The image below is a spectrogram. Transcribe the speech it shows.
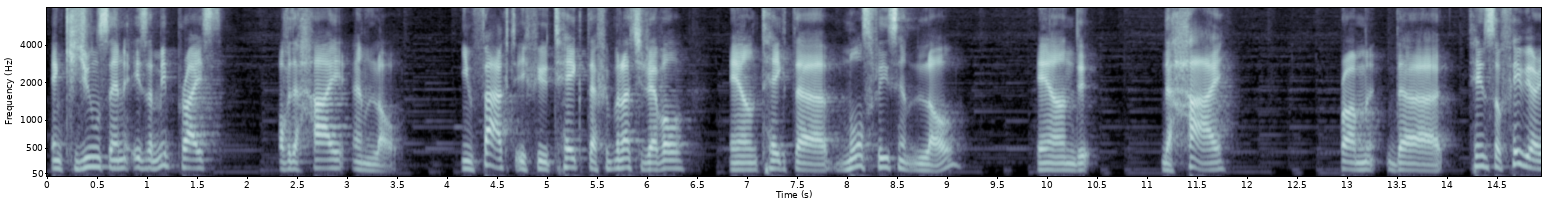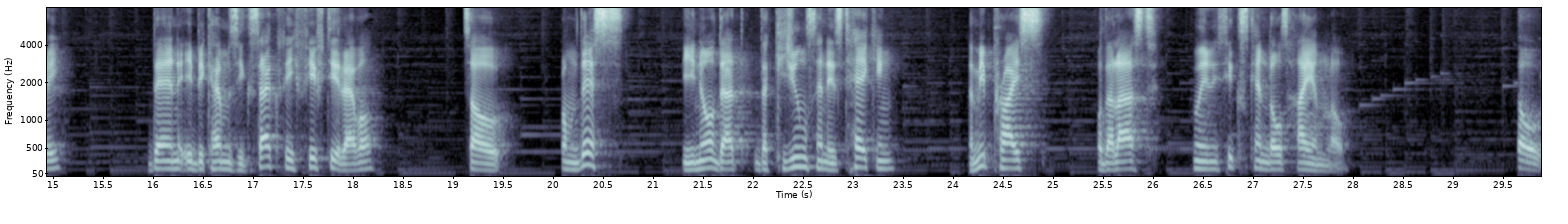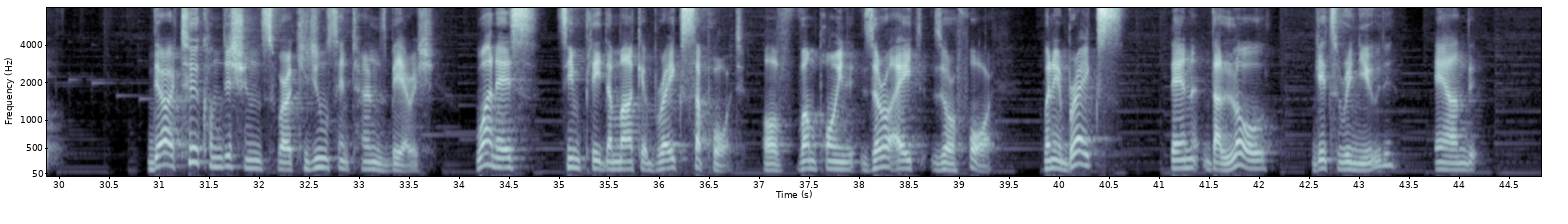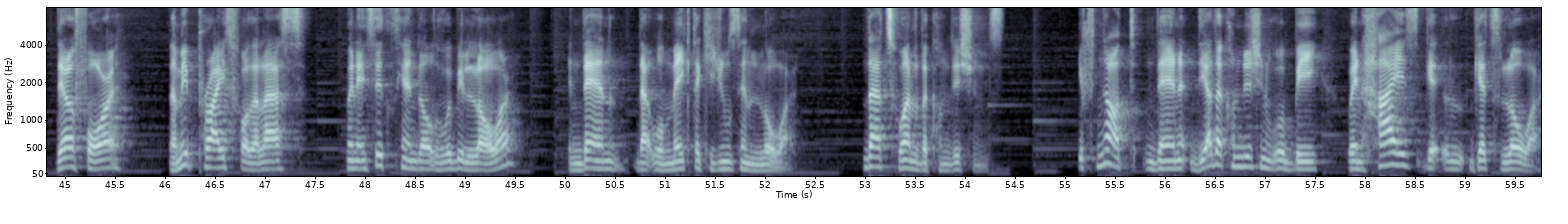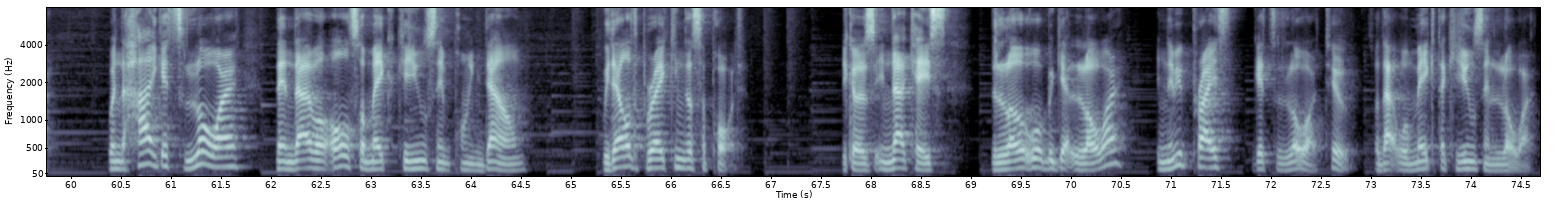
And Kijun Sen is a mid-price of the high and low. In fact, if you take the Fibonacci level and take the most recent low and the high from the 10th of February, then it becomes exactly 50 level. So from this, you know that the Kijun Sen is taking the mid price for the last 26 candles high and low. So there are two conditions where Kijun Sen turns bearish. One is simply the market breaks support of 1.0804. When it breaks, then the low gets renewed and therefore the mid price for the last 26 candles will be lower and then that will make the Kijun Sen lower. That's one of the conditions. If not, then the other condition will be when highs get gets lower. When the high gets lower, then that will also make Kijun Sen point down without breaking the support. Because in that case, the low will be get lower and the mid price gets lower too. So that will make the Kijun Sen lower.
